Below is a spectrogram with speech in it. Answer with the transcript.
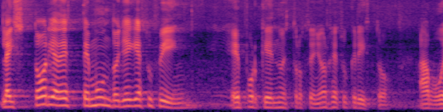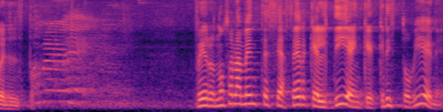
la historia de este mundo llegue a su fin, es porque nuestro Señor Jesucristo ha vuelto. Pero no solamente se acerca el día en que Cristo viene,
